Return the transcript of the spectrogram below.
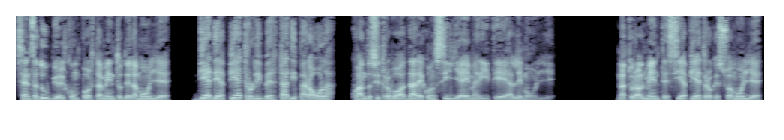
Senza dubbio il comportamento della moglie diede a Pietro libertà di parola quando si trovò a dare consigli ai mariti e alle mogli. Naturalmente sia Pietro che sua moglie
